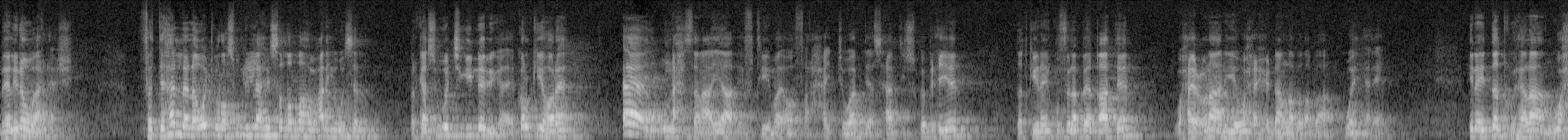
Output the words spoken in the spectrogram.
meelina waa raashin fatahallala wajhu rasuuli illaahi sala allahu calayhi wasalam markaasuu wejigii nebiga ee kolkii hore aada u naxsana ayaa iftiimay oo farxay jawaabtii asxaabtiisu ka bixiyeen dadkiina in ku filan bay qaateen waxay cunaan iyo waxay xidhaan labadaba way heleen inay dadku helaan wax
